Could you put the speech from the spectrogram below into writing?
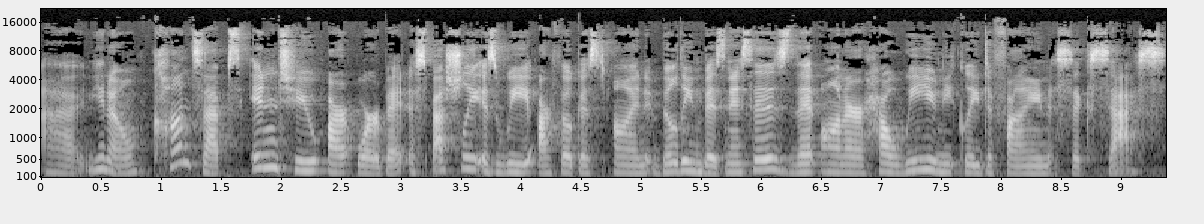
uh, you know, concepts into our orbit, especially as we are focused on building businesses that honor how we uniquely define success.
